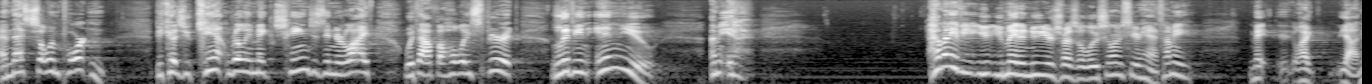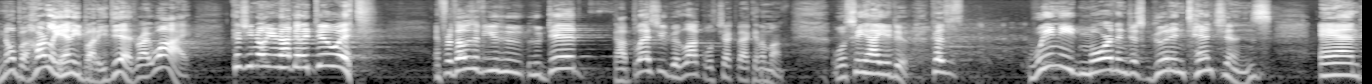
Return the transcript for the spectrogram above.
And that's so important because you can't really make changes in your life without the Holy Spirit living in you. I mean, how many of you, you, you, made a New Year's resolution? Let me see your hands. How many, made, like, yeah, no, but hardly anybody did, right? Why? Because you know you're not going to do it. And for those of you who, who did, God bless you, good luck. We'll check back in a month. We'll see how you do. Because we need more than just good intentions and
